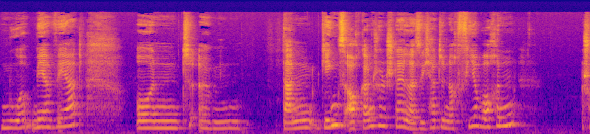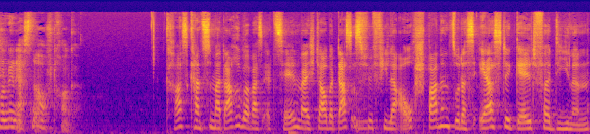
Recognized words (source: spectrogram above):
nur Mehrwert. Und ähm, dann ging es auch ganz schön schnell. Also ich hatte nach vier Wochen schon den ersten Auftrag. Krass, kannst du mal darüber was erzählen? Weil ich glaube, das ist für viele auch spannend, so das erste Geld verdienen.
